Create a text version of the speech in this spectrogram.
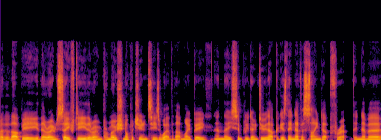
whether that be their own safety, their own promotion opportunities, whatever that might be. And they simply don't do that because they never signed up for it. They never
